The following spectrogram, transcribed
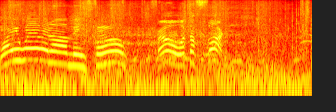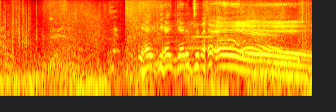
Why are you wailing on me, Phil? Bro, what the fuck? Get, get, get into the Hey,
